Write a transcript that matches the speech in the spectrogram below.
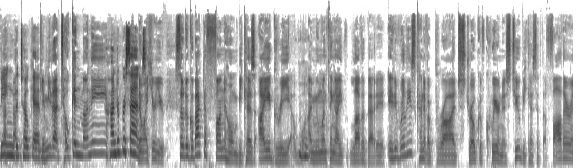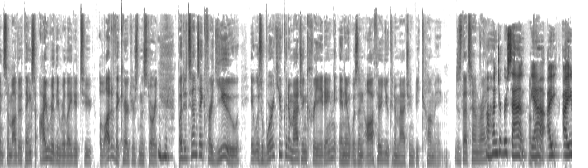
being the token. Give me that token money. Hundred percent. No, I hear you. So to go back to Fun Home, because I agree. Mm-hmm. I mean, one thing I love about it, it really is kind of a broad stroke of queerness too, because of the father and some other things. I really related to a lot of the characters in the story. Mm-hmm. But it sounds like for you, it was work you could imagine creating, and it was an author you could imagine becoming. Does that sound right? A hundred percent. Yeah. I, I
